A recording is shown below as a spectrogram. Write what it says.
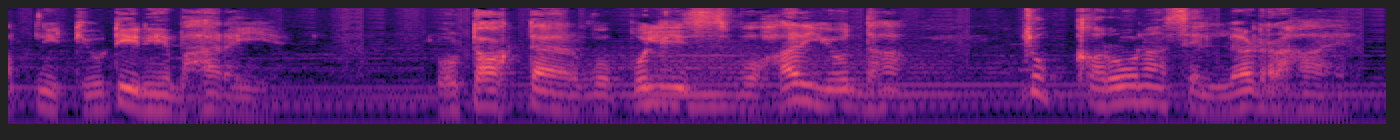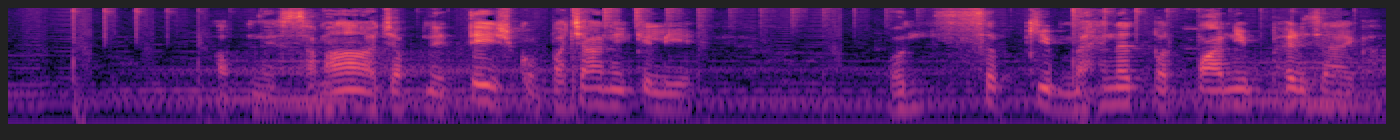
अपनी ड्यूटी निभा रही है। वो डॉक्टर, वो पुलिस, वो हर योद्धा जो कोरोना से लड़ रहा है, अपने समाज, अपने देश को बचाने के लिए उन सब की मेहनत पर पानी फिर जाएगा।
